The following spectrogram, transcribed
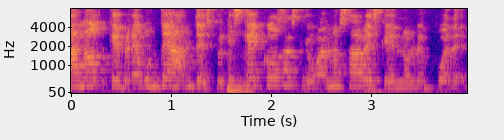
Ah, no, que pregunte antes, porque es que hay cosas que igual no sabes que no le puede,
